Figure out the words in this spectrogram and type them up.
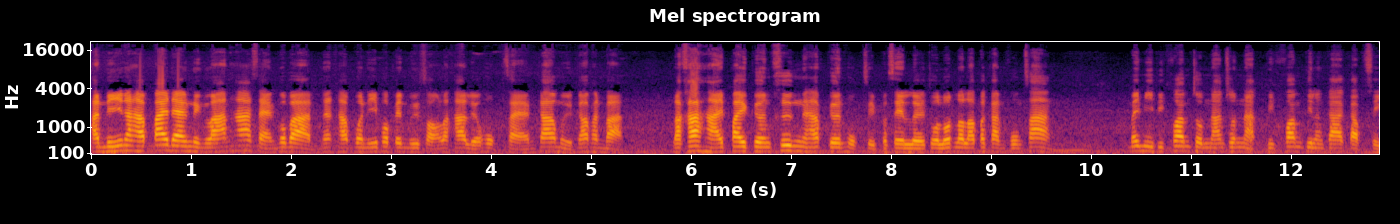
คันนี้นะครับป้ายแดง1ล้าน5แสนกว่าบาทนะครับวันนี้พอเป็นมือ 2 ราคาเหลือ 6 9 9 0 0 0 บาท ราคาหายไปเกินครึ่งนะครับ เกิน 60%เลยตัวรถเรารับประกันโครงสร้าง ไม่มีพลิกคว่ำจมน้ำชนหนักพลิกคว่ำตีลังกากับสี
